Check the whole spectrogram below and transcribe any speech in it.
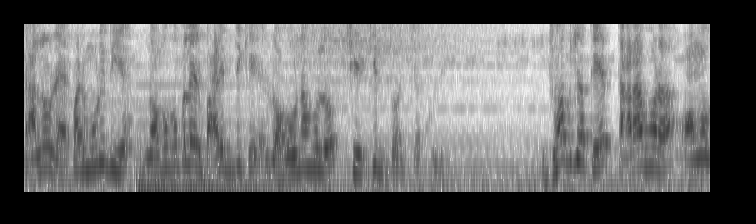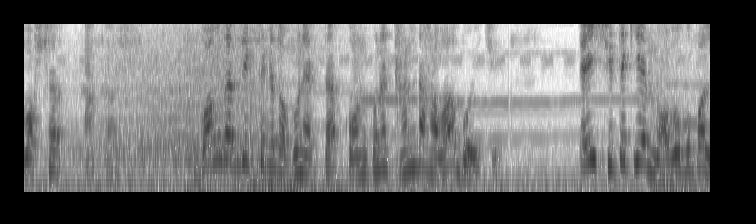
কালো র্যাপার মুড়ি দিয়ে নবগোপালের বাড়ির দিকে রওনা হলো খিড়কির দরজা খুলে। ঝকঝকে তারা ভরা অমাবস্যার আকাশ। গঙ্গার দিক থেকে তখন একটা কনকনে ঠান্ডা হাওয়া বইছে। এই শীতে কি আর নবগোপাল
